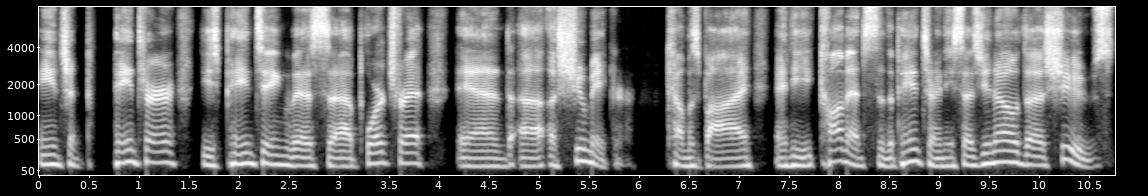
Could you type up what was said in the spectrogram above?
ancient painter. He's painting this uh, portrait, and uh, a shoemaker comes by and he comments to the painter and he says, You know, the shoes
